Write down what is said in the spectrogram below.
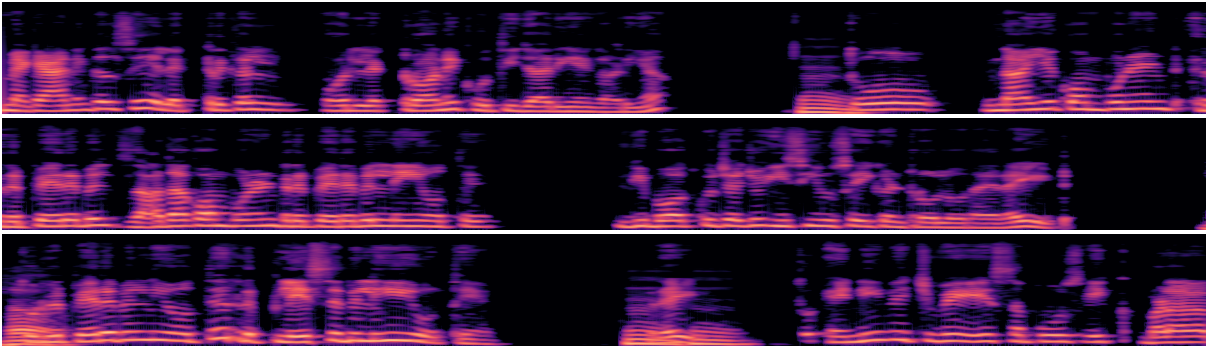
मैकेनिकल से इलेक्ट्रिकल और इलेक्ट्रॉनिक होती जा रही हैं गाड़ियाँ हम्म। तो ना ये कंपोनेंट रिपेयरेबल ज़्यादा कंपोनेंट रिपेयरेबल नहीं होते। क्योंकि बहुत कुछ है जो ईसीयू से ही कंट्रोल हो रहा है राइट तो रिपेयरेबल हाँ। नहीं होते रिप्लेसेबल ही होते हैं। राइट तो एनी विच वे सपोज़ एक बड़ा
